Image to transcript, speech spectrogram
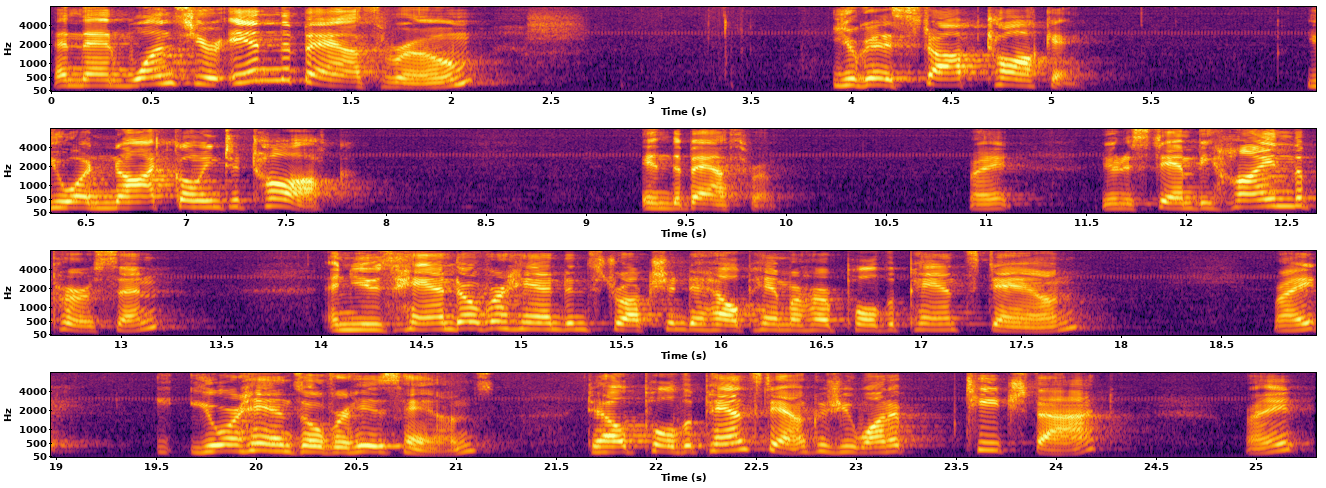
And then once you're in the bathroom, you're going to stop talking. You are not going to talk in the bathroom right? You're going to stand behind the person and use hand over hand instruction to help him or her pull the pants down, right? Your hands over his hands to help pull the pants down because you want to teach that, right?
